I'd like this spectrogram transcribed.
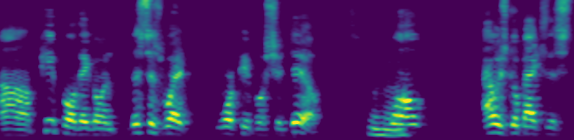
uh, people, they're going, this is what more people should do. Mm-hmm. Well, I always go back to this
